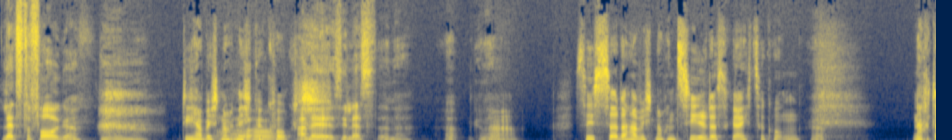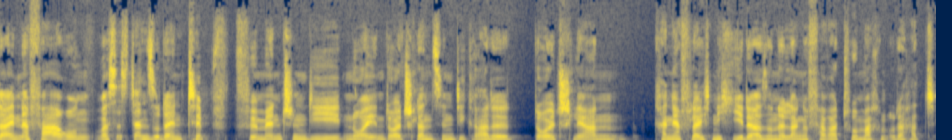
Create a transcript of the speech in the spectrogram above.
Letzte Folge. Die habe ich noch Oh. nicht geguckt. Ah, nee, ist die letzte, ne? Ja, genau. Ja. Siehst du, da habe ich noch ein Ziel, das gleich zu gucken. Ja. Nach deinen Erfahrungen, was ist denn so dein Tipp für Menschen, die neu in Deutschland sind, die gerade Deutsch lernen? Kann ja vielleicht nicht jeder so eine lange Fahrradtour machen oder hat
